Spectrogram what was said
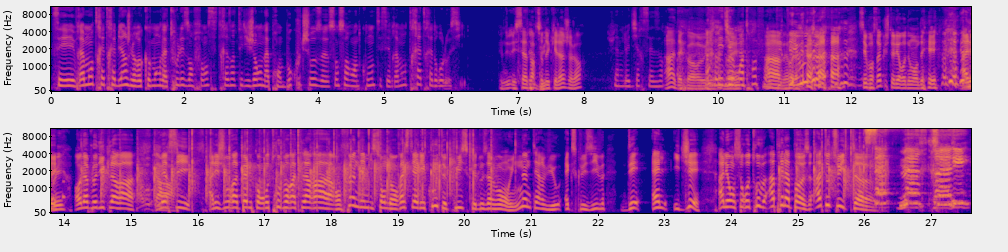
C'est vraiment très très bien, je le recommande à tous les enfants, c'est très intelligent, on apprend beaucoup de choses euh, sans s'en rendre compte et c'est vraiment très très drôle aussi. Et c'est à partir de quel âge alors? Je viens de le dire, 16 ans. Ah, d'accord. oui. je l'ai dit Ouais. au moins trois fois. Ah, T'es voilà. où, toi C'est pour ça que je te l'ai redemandé. Allez, oui. on applaudit Clara. Merci. Allez, je vous rappelle qu'on retrouvera Clara en fin d'émission dans Restez à l'écoute puisque nous avons une interview exclusive des LIJ. Allez, on se retrouve après la pause. À tout de suite. C'est mercredi.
